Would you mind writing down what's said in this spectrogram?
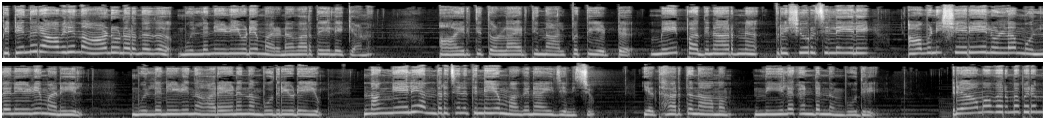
പിറ്റേന്ന് രാവിലെ നാടുണർന്നത് മുല്ലനേഴിയുടെ മരണവാർത്തയിലേക്കാണ്. ആയിരത്തി തൊള്ളായിരത്തി നാൽപ്പത്തി എട്ട് മെയ് പതിനാറിന് തൃശൂർ ജില്ലയിലെ അവണിശ്ശേരിയിലുള്ള മുല്ലനേഴി മനയിൽ മുല്ലനേഴി നാരായണൻ നമ്പൂതിരിയുടെയും നങ്ങേലി അന്തർജനത്തിന്റെയും മകനായി ജനിച്ചു. യഥാർത്ഥ നാമം നീലകണ്ഠൻ നമ്പൂതിരി. രാമവർമ്മപുരം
